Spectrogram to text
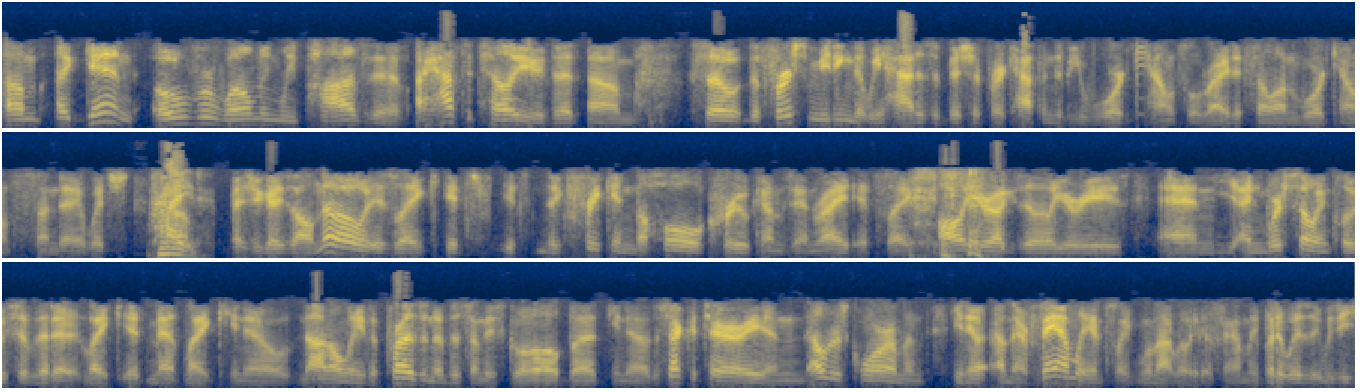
Um, again, overwhelmingly positive. I have to tell you that um, so the first meeting that we had as a bishopric happened to be ward council, right? It fell on ward council Sunday, which, right. Um, as you guys all know, is like it's it's like freaking the whole crew comes in, right? It's like all your auxiliaries, and and we're so inclusive that it like it meant like you know not only the president of the Sunday school, but you know the secretary and elders quorum, and you know and their family. It's like well, not really their family, but it was it was a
